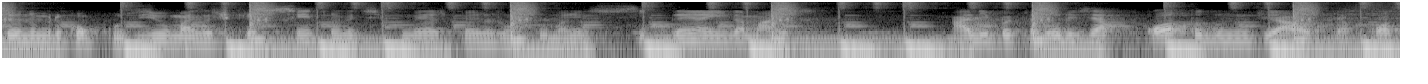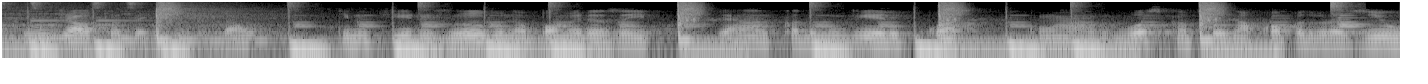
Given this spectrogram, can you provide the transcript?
tem o um número conclusivo, mas acho que é 195 milhões para juntou. Mas se ganha ainda mais a Libertadores e a cota do Mundial, que é a cota do Mundial também. Então, tem muito dinheiro em jogo, né? O Palmeiras aí já arrancando muito dinheiro com as, com as boas campanhas na Copa do Brasil,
